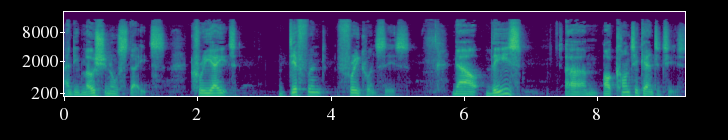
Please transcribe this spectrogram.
and emotional states create different frequencies. Now, these um, archontic entities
